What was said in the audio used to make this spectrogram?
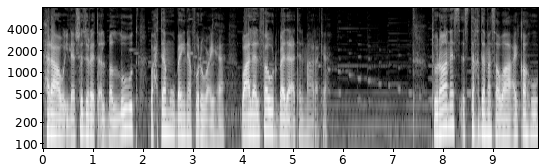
هرعوا إلى شجرة البلوط واحتموا بين فروعها وعلى الفور بدأت المعركة. تورانس استخدم صواعقه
